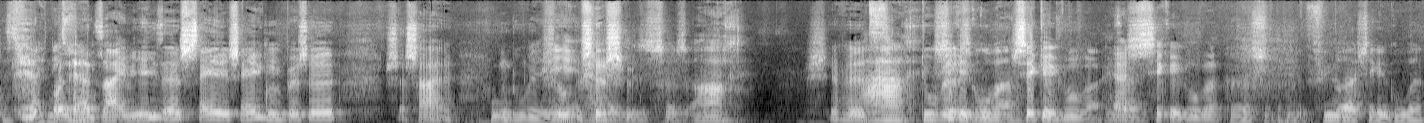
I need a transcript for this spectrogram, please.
Das ist vielleicht nichts Und Herrn Sei, wie hieß er? Schel Schelgenbüschel? Sch- Schal? Hugendubel. Nee, Sch- äh, sch- sch- ach, Schiffels? Ach, Dubel- Schickelgruber. Schickelgruber. Herr Schickelgruber. Sch- Führer Schickelgruber.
